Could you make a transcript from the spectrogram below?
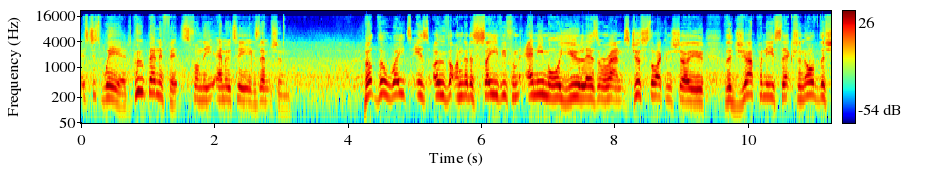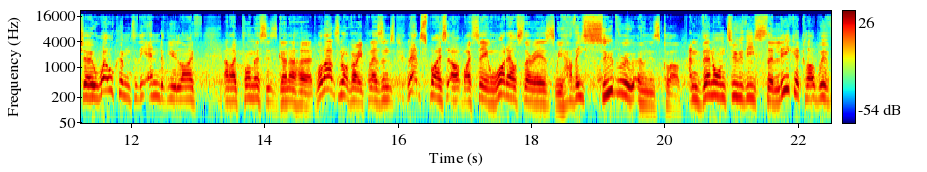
it's just weird. Who benefits from the MOT exemption? But the wait is over. I'm going to save you from any more ULEZ rants just so I can show you the Japanese section of the show. Welcome to the end of your life and I promise it's going to hurt. Well, that's not very pleasant. Let's spice it up by seeing what else there is. We have a Subaru Owners Club and then on to the Celica Club with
